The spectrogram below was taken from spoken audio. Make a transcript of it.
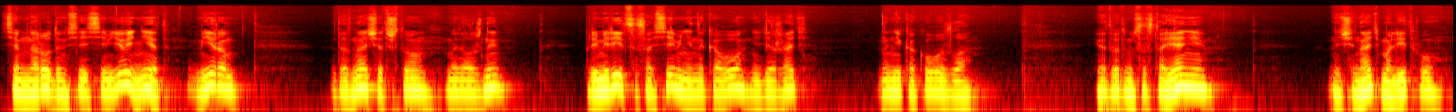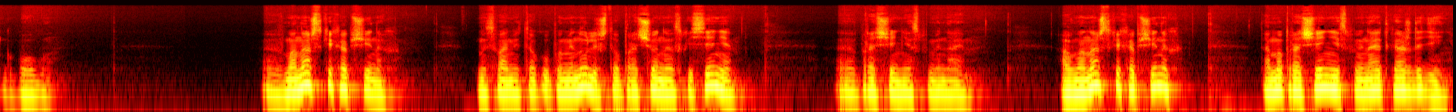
всем народом, всей семьей. Нет, миром – это значит, что мы должны примириться со всеми, ни на кого не держать на никакого зла. И вот в этом состоянии начинать молитву к Богу. В монашеских общинах мы с вами так упомянули, что прощенное воскресенье, э, прощение вспоминаем. А в монашеских общинах там о прощении вспоминают каждый день.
